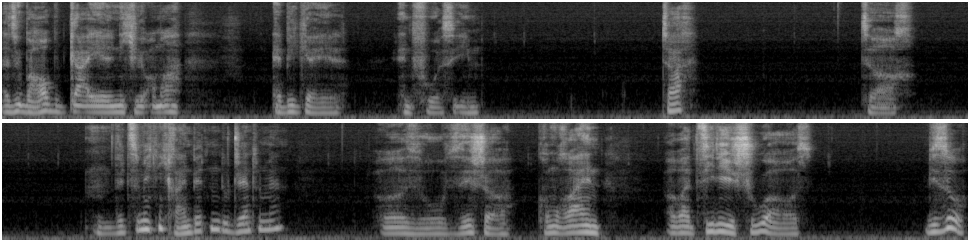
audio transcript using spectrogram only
also überhaupt geil, nicht wie Oma. Abigail, entfuhr es ihm. Tag. Tag. Willst du mich nicht reinbitten, du Gentleman? Oh, so, sicher. Komm rein, aber zieh die Schuhe aus. Wieso?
